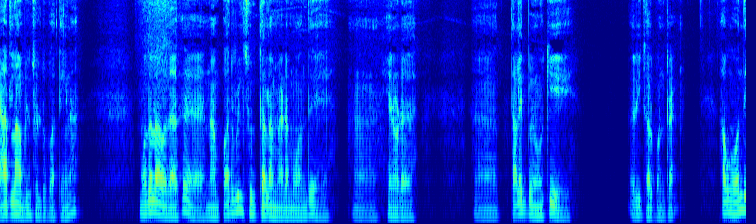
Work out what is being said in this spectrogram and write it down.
யாரெல்லாம் அப்படின்னு சொல்லிட்டு பார்த்தீங்கன்னா முதலாவதாக நான் பர்வில் சுல்தாலா மேடமை வந்து என்னோட தலைப்பை நோக்கி ரீகால் பண்ணுறேன் அவங்க வந்து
